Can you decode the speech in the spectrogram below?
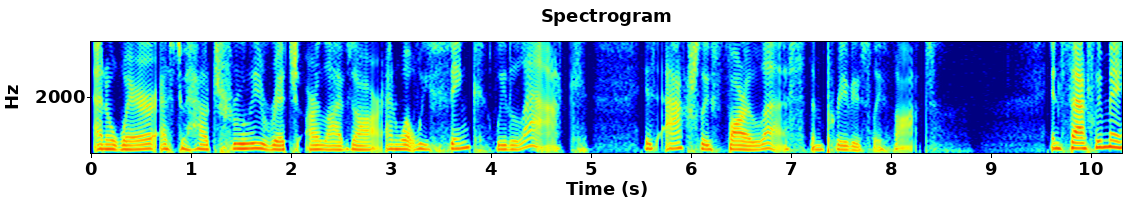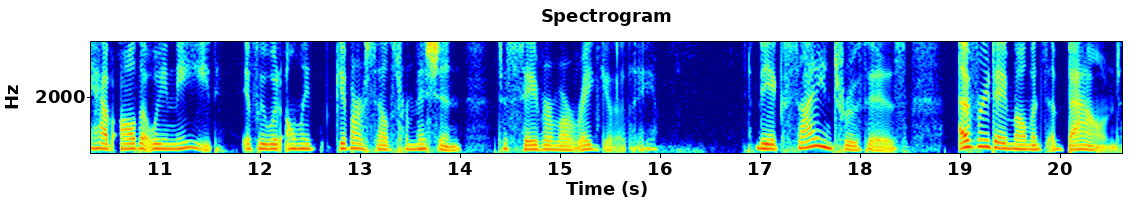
and aware as to how truly rich our lives are. And what we think we lack is actually far less than previously thought. In fact, we may have all that we need if we would only give ourselves permission to savor more regularly. The exciting truth is, everyday moments abound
